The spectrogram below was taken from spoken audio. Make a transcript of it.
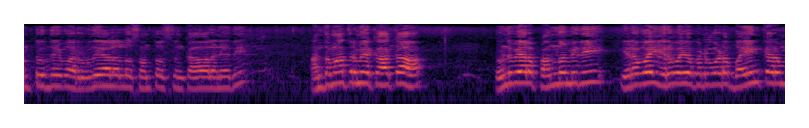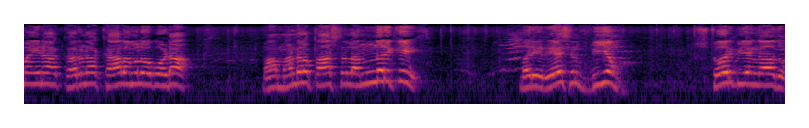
ఉంటుంది. వారి హృదయాలలో సంతోషం కావాలనేది. అంత మాత్రమే కాక రెండు వేల పంతొమ్మిది ఇరవై ఇరవై ఒకటి కూడా భయంకరమైన కరోనా కాలంలో కూడా మా మండల పాస్టర్లందరికీ మరి రేషన్ బియ్యం స్టోర్ బియ్యం కాదు.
